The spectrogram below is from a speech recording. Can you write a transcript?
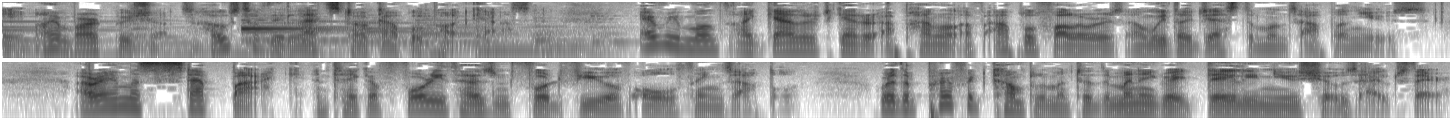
Hi, I'm Bart Busschots, host of the Let's Talk Apple podcast. Every month I gather together a panel of Apple followers and we digest the month's Apple news. Our aim is to step back and take a 40,000 foot view of all things Apple. We're the perfect complement to the many great daily news shows out there.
